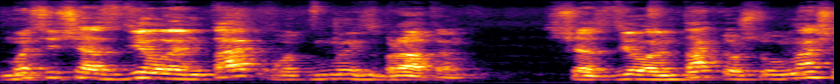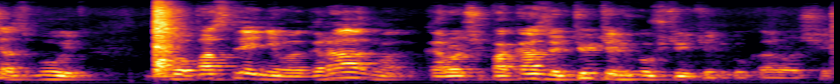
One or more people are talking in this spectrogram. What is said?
Мы сейчас сделаем так, вот мы с братом сейчас сделаем так, то что у нас сейчас будет до последнего грамма, короче, показываю тютельку в тютельку, короче.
